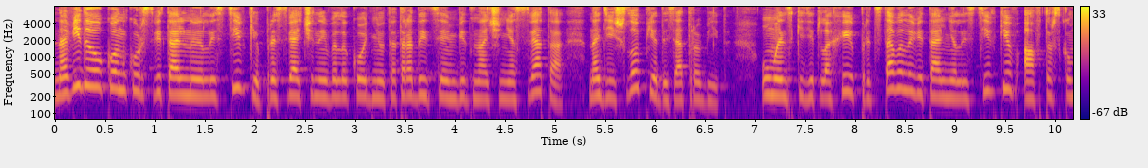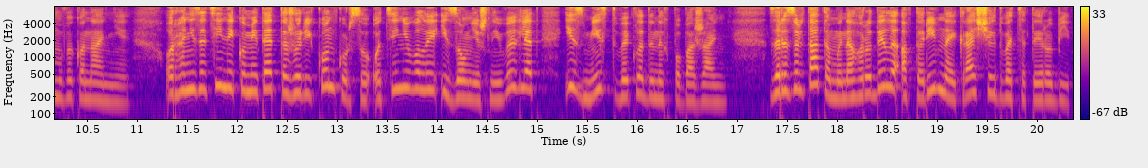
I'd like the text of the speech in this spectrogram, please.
На відеоконкурс вітальної листівки, присвячений Великодню та традиціям відзначення свята, надійшло 50 робіт. Уманські дітлахи представили вітальні листівки в авторському виконанні. Організаційний комітет та журі конкурсу оцінювали і зовнішній вигляд, і зміст викладених побажань. За результатами нагородили авторів найкращих 20 робіт.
